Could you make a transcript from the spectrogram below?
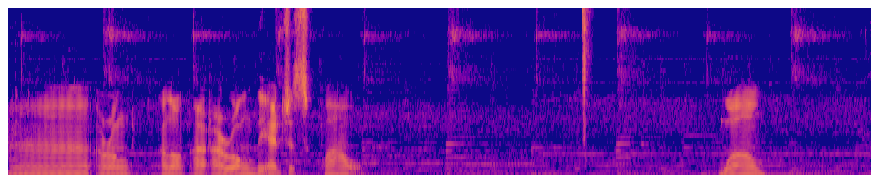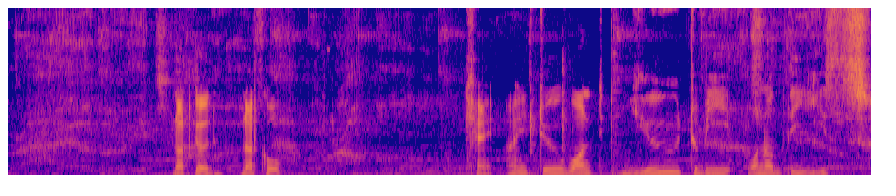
uh, along, along, uh, the edges. Wow. Wow. Not good. Not cool. Okay, I do want you to be one of these.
